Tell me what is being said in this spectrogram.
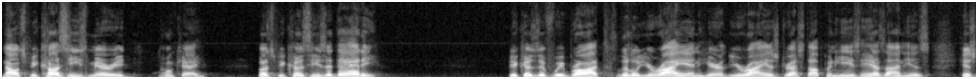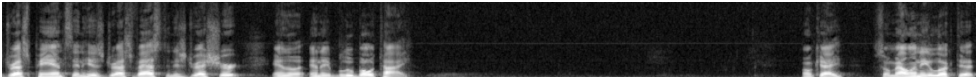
Now, it's because he's married, okay, but it's because he's a daddy. Because if we brought little Uriah in here, Uriah is dressed up and he has on his, his dress pants and his dress vest and his dress shirt and a, and a blue bow tie. Okay? So Melanie looked at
